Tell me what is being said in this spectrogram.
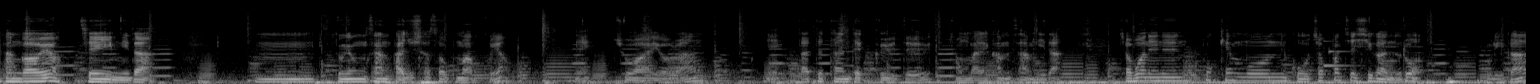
네, 반가워요. 제이입니다. 음, 동영상 봐주셔서 고맙고요. 네, 좋아요랑 네, 따뜻한 댓글들 정말 감사합니다. 저번에는 포켓몬 고 첫 번째 시간으로 우리가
